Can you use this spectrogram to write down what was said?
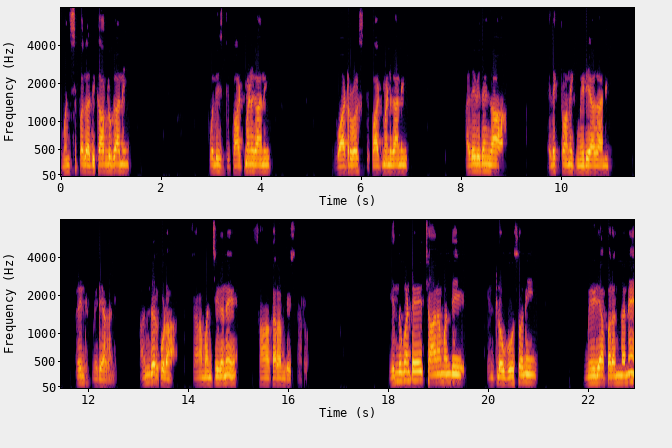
మున్సిపల్ అధికారులు కానీ పోలీస్ డిపార్ట్మెంట్ కానీ వాటర్ వర్క్స్ డిపార్ట్మెంట్ కానీ అదేవిధంగా ఎలక్ట్రానిక్ మీడియా కానీ ప్రింట్ మీడియా కానీ అందరు కూడా చాలా మంచిగానే సహకారం చేసినారు ఎందుకంటే చాలా మంది ఇంట్లో కూర్చొని మీడియా పరంగానే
